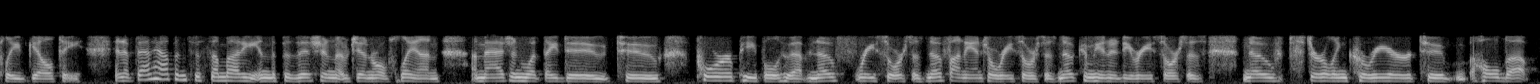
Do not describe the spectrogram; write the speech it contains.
plead guilty. And if that happens to somebody in the position of General Flynn, imagine what they do to poorer people who have no resources, no financial resources, no community resources, no sterling career to hold up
